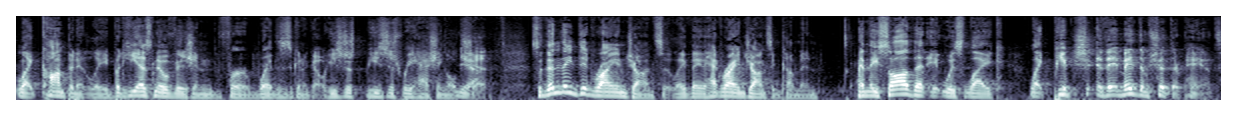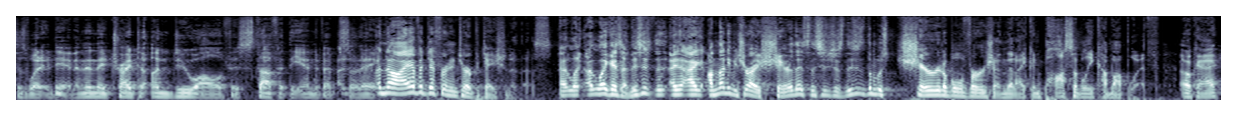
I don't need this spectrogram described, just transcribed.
like competently, but he has no vision for where this is going to go. He's just he's just rehashing old Yeah. shit. So then they did Rian Johnson. Like they had Rian Johnson come in, and they saw that it was like like people. Sh- they made them shit their pants, is what it did, and then they tried to undo all of his stuff at the end of episode eight. No, I have a different interpretation of this. I, like, like I said, this is I, I, I'm not even sure I share this. This is just this is the most charitable version that I can possibly come up with. Okay,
